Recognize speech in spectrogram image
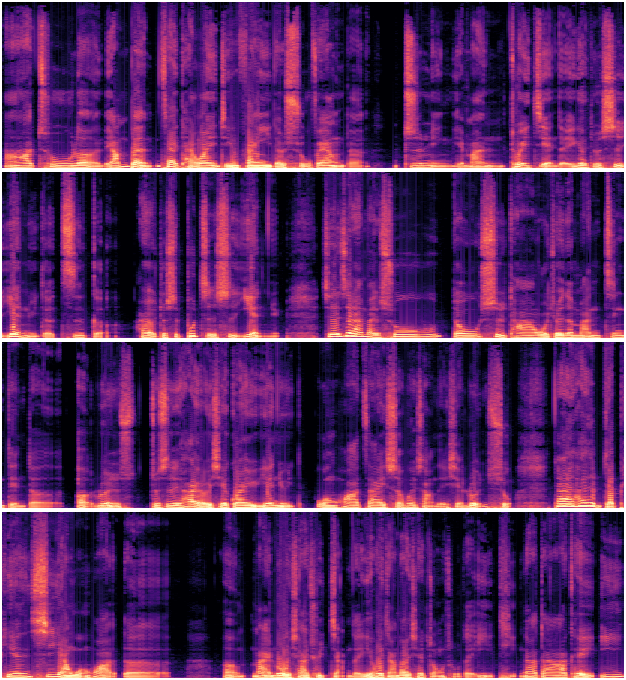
然后他出了两本在台湾已经翻译的书，非常的知名，也蛮推荐的。一个就是《厌女的资格》，还有就是不只是厌女。其实这两本书都是他我觉得蛮经典的呃论述，就是他有一些关于厌女文化在社会上的一些论述。当然，他是比较偏西洋文化的呃脉络下去讲的，也会讲到一些种族的议题。那大家可以一。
